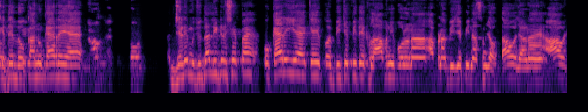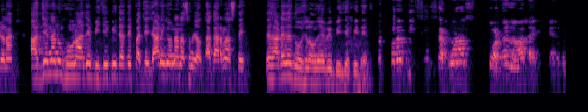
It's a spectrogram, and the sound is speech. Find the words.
ਕਿਤੇ ਲੋਕਾਂ ਨੂੰ ਕਹਿ ਰਹੇ ਆ। ਜਿਹੜੇ ਮੌਜੂਦਾ ਲੀਡਰਸ਼ਿਪ ਹੈ ਉਹ ਕਹਿ ਰਹੀ ਹੈ ਕਿ ਬੀਜੇਪੀ ਦੇ ਖਿਲਾਫ ਨਹੀਂ ਬੋਲਣਾ ਆਪਣਾ ਬੀਜੇਪੀ ਨਾਲ ਸਮਝੌਤਾ ਹੋ ਜਾਣਾ ਹੈ ਆ ਹੋ ਜਾਣਾ। ਅੱਜ ਇਹਨਾਂ ਨੂੰ ਫੋਨ ਆ ਜੇ ਬੀਜੇਪੀ ਦਾ ਤੇ ਭੱਜੇ ਜਾਣਗੇ ਉਹਨਾਂ ਨਾਲ ਸਮਝੌਤਾ ਕਰਨ ਵਾਸਤੇ ਤੇ ਸਾਡੇ ਤੇ ਦੋਸ਼ ਲਾਉਂਦੇ ਆ ਵੀ ਬੀਜੇਪੀ ਦੇ ਸਿੰਘ ਸਰਨਾ ਤੁਹਾਡਾ ਲੈ ਕੇ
